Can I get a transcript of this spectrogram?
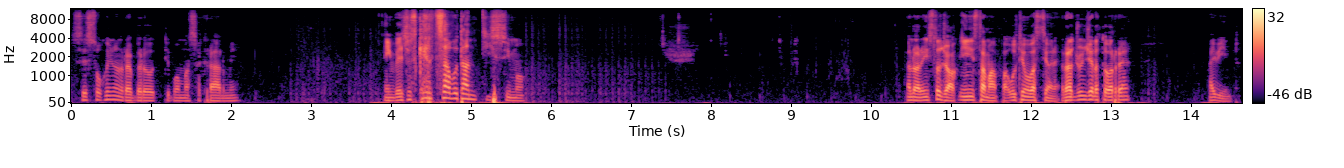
Se sto qui non dovrebbero tipo massacrarmi. E invece scherzavo tantissimo. Allora, in sto gioco, in sta mappa, ultimo bastione. Raggiungi la torre. Hai vinto.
